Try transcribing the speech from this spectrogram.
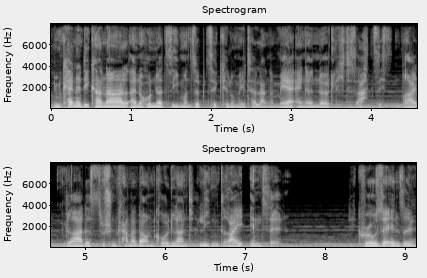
Im Kennedy-Kanal, eine 177 Kilometer lange Meerenge nördlich des 80. Breitengrades zwischen Kanada und Grönland, liegen drei Inseln. Die Crozier-Insel,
